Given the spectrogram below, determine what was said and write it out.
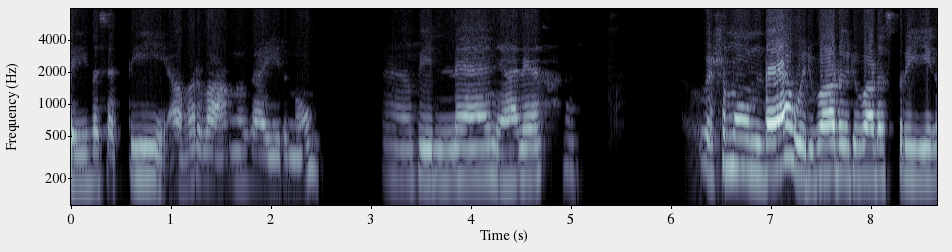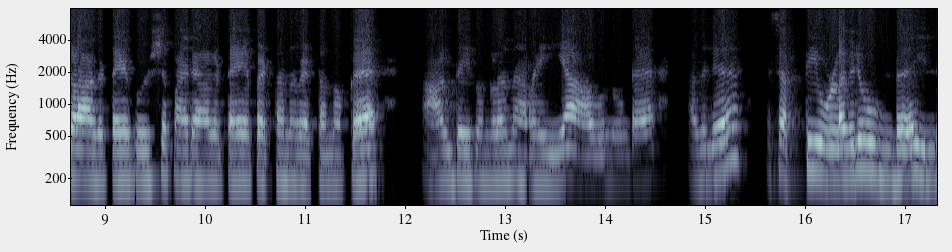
ദൈവശക്തി അവർ വാങ്ങുകയായിരുന്നു. പിന്നെ ഞാൻ വിഷമമുണ്ട്. ഒരുപാട് ഒരുപാട് സ്ത്രീകളാകട്ടെ പുരുഷന്മാരാകട്ടെ പെട്ടെന്ന് പെട്ടെന്നൊക്കെ ആൾ ദൈവങ്ങൾ നിറയെ ആവുന്നുണ്ട്. അതിൽ ശക്തി ഉള്ളവരും ഉണ്ട് ഇല്ല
